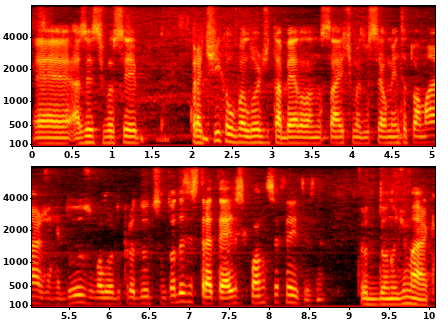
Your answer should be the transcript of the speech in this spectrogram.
É, às vezes, se você pratica o valor de tabela lá no site, mas você aumenta a tua margem, reduz o valor do produto. São todas estratégias que podem ser feitas né? para o dono de marca.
